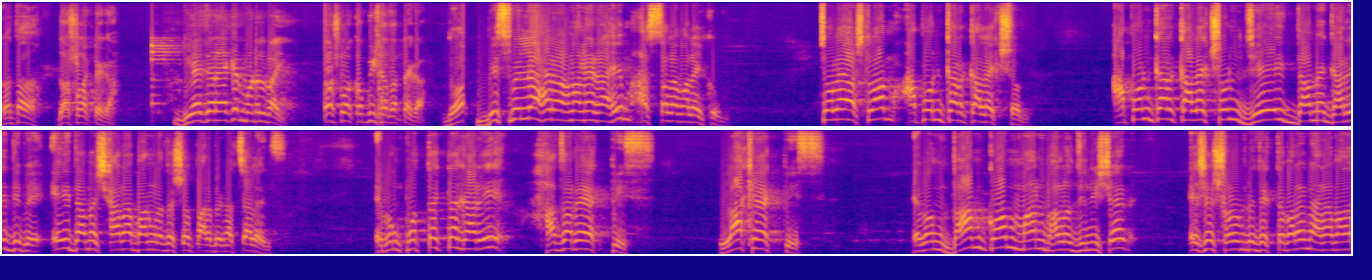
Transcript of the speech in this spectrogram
কত? দশ লাখ টাকা। দুই হাজার একের মডেল ভাই। দশ লক্ষ বিশ হাজার টাকা। বিসমিল্লাহ রহমানের রাহিম আসসালাম আলাইকুম। চলে আসলাম আপনকার কালেকশন। আপনকার কালেকশন যেই দামে গাড়ি দিবে এই দামে সারা বাংলাদেশও পারবে না চ্যালেঞ্জ এবং প্রত্যেকটা গাড়ি হাজারে এক পিস লাখে এক পিস এবং দাম কম মান ভালো জিনিসের এসে শোরুমটি দেখতে পারেন। আর আমার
